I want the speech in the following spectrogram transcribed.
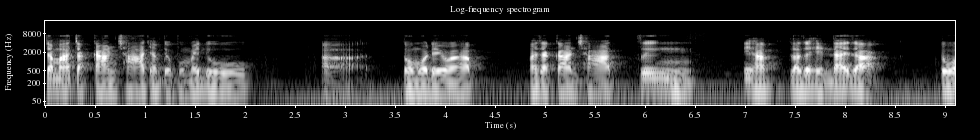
จะมาจากการชาร์จครับ เดี๋ยวผมให้ดูตัวโมเดลนะครับ มาจากการชาร์จ ซึ่งนี่ครับเราจะเห็นได้จาก ตัว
